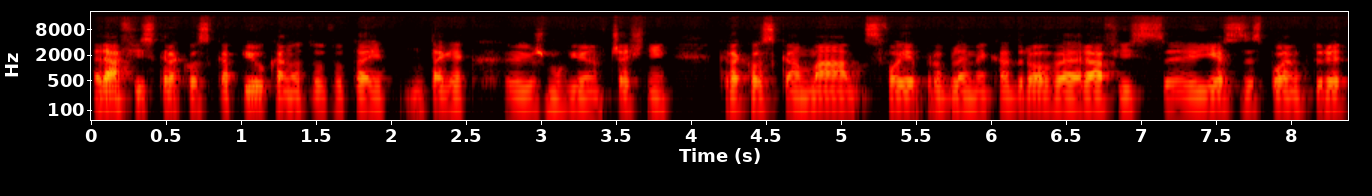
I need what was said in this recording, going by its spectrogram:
Rafis, krakowska piłka, no to tutaj, tak jak już mówiłem wcześniej, Krakowska ma swoje problemy kadrowe. Rafis jest zespołem, który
